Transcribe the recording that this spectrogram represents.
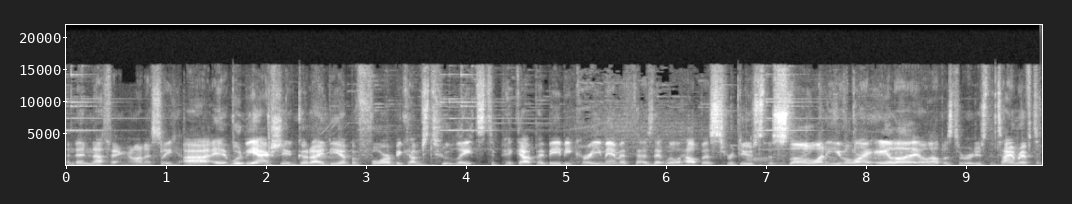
And then nothing, honestly. Uh, it would be actually a good idea before it becomes too late to pick up a baby curry mammoth, as that will help us reduce the slow on Evil Eye Ayla, it'll help us to reduce the time rift,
